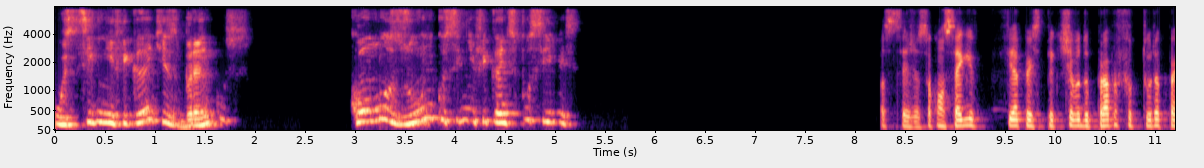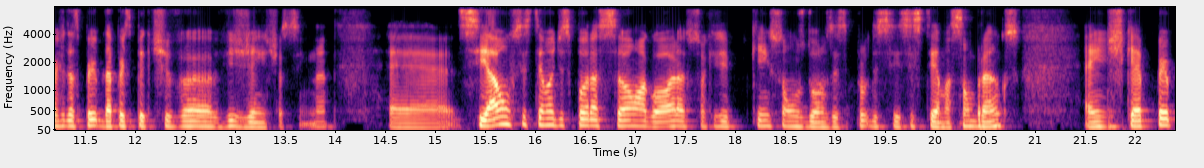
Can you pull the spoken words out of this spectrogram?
os significantes brancos como os únicos significantes possíveis. Ou seja, só consegue ver a perspectiva do próprio futuro a partir das, da perspectiva vigente, assim, né? É, se há um sistema de exploração agora, só que quem são os donos desse, desse sistema são brancos, a gente quer per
